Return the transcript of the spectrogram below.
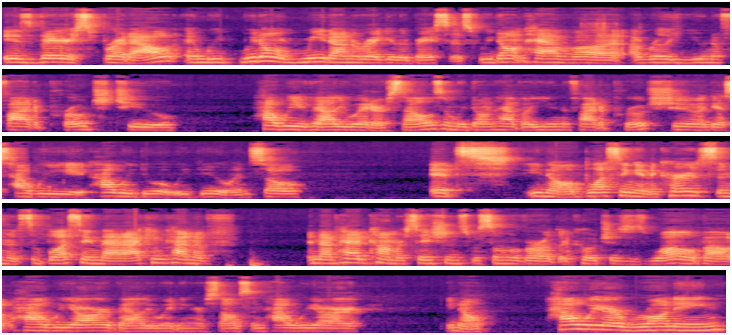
is very spread out and we, we don't meet on a regular basis. We don't have a, a really unified approach to how we evaluate ourselves and we don't have a unified approach to, I guess, how we how we do what we do. And so it's, you know, a blessing and a curse. And it's a blessing that I can kind of and I've had conversations with some of our other coaches as well about how we are evaluating ourselves and how we are, you know, how we are running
